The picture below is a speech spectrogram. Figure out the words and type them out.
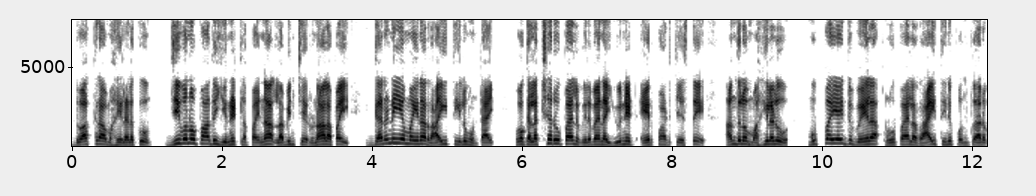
డ్వాక్రా మహిళలకు జీవనోపాధి యూనిట్లపైన లభించే రుణాలపై గణనీయమైన రాయితీలు ఉంటాయి. ఒక లక్ష రూపాయల విలువైన యూనిట్ ఏర్పాటు చేస్తే అందులో మహిళలు ముప్పై ఐదు వేల రూపాయల రాయితీని పొందుతారు.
